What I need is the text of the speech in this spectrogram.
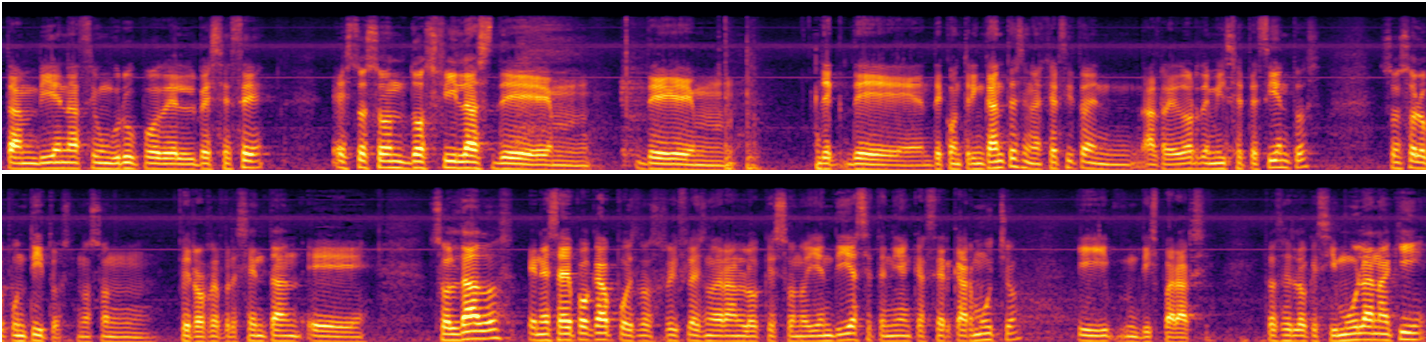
también hace un grupo del BSC. Estos son dos filas de, mm, mm, contrincantes en ejército alrededor de 1700. Son solo puntitos, no son, pero representan eh, soldados. En esa época, pues los rifles no eran lo que son hoy en día, se tenían que acercar mucho y dispararse. Entonces, lo que simulan aquí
